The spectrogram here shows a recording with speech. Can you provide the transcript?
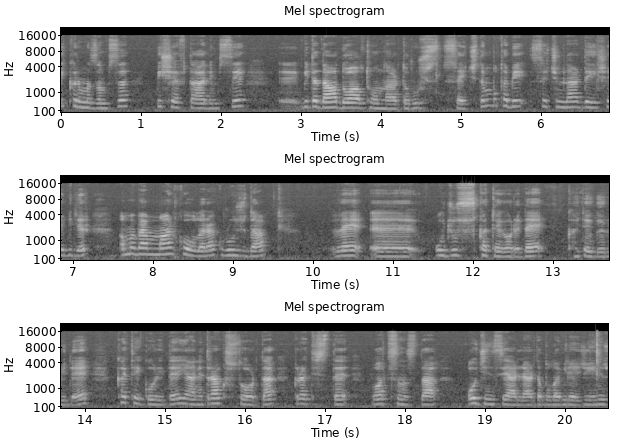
Bir kırmızımsı, bir şeftalimsi, bir de daha doğal tonlarda ruj seçtim. Bu tabi seçimler değişebilir. Ama ben marka olarak rujda ve e, ucuz kategoride kategoride kategoride yani drugstore'da, gratis'te, Watson's'da o cins yerlerde bulabileceğiniz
